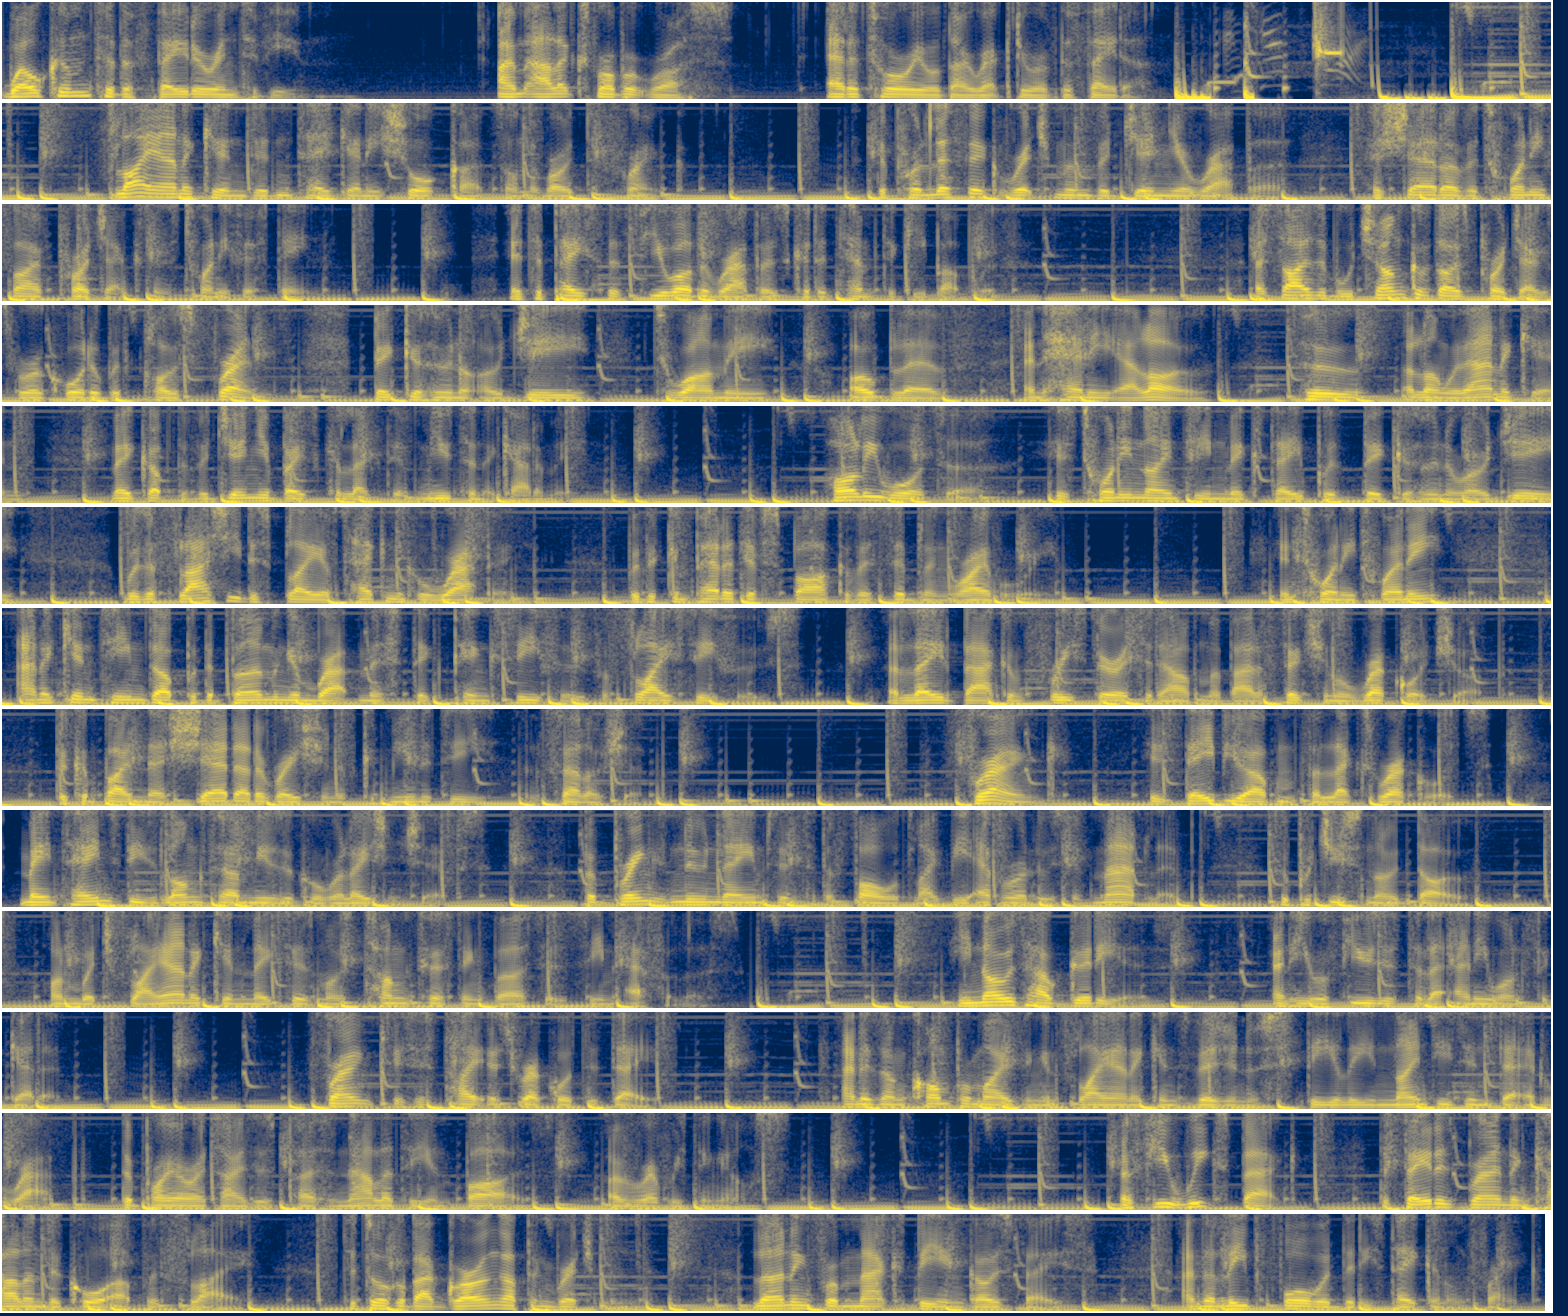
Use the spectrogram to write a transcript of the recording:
Welcome to the Fader interview. I'm Alex Robert Ross, editorial director of The Fader. Fly Anakin didn't take any shortcuts on the road to Frank. The prolific Richmond, Virginia rapper has shared over 25 projects since 2015. It's a pace that few other rappers could attempt to keep up with. A sizable chunk of those projects were recorded with close friends Big Kahuna OG, Tuamie, Ohbliv, and Henny LO, who, along with Anakin, make up the Virginia based collective Mutant Academy. Holy Water, his 2019 mixtape with Big Kahuna OG, was a flashy display of technical rapping with the competitive spark of a sibling rivalry. In 2020, Anakin teamed up with the Birmingham rap mystic Pink Siifu for Fly Siifus, a laid back and free spirited album about a fictional record shop that combined their shared adoration of community and fellowship. Frank, his debut album for Lex Records, maintains these long term musical relationships, but brings new names into the fold like the ever elusive Madlib, who produced No Dough, on which Fly Anakin makes his most tongue twisting verses seem effortless. He knows how good he is, and he refuses to let anyone forget it. Frank is his tightest record to date, and is uncompromising in Fly Anakin's vision of steely, 90s indebted rap that prioritizes personality and bars over everything else. A few weeks back, the Faders Brandon Callender caught up with Fly to talk about growing up in Richmond, learning from Max B and Ghostface, and the leap forward that he's taken on Frank.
